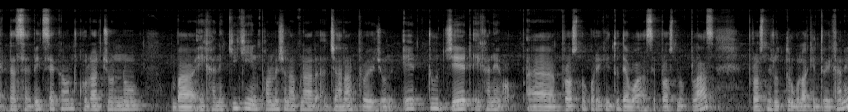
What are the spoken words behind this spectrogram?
একটা সেভিংস অ্যাকাউন্ট খোলার জন্য বা এখানে কি কি ইনফরমেশন আপনার জানার প্রয়োজন এ টু জেড এখানে প্রশ্ন করে কিন্তু দেওয়া আছে। প্রশ্ন প্লাস প্রশ্নের উত্তরগুলো কিন্তু এখানে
